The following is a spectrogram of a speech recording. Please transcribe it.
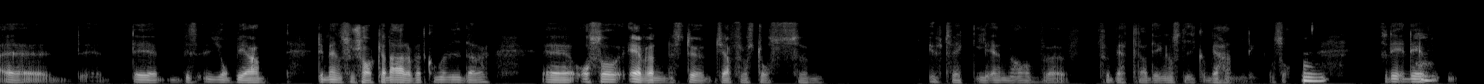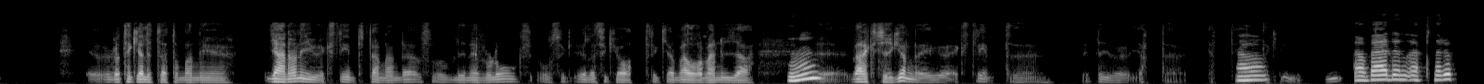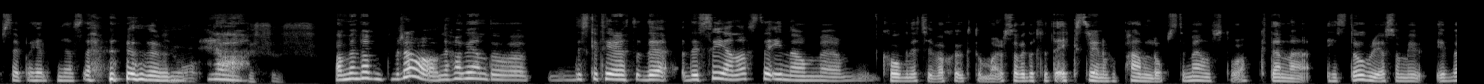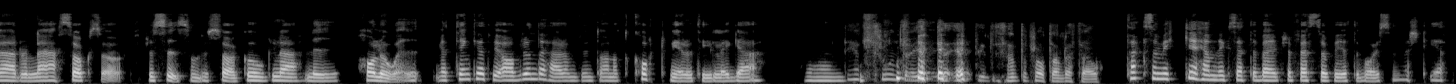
eh, det, det jobbiga demensorsakande arvet kommer vidare. Eh, och så även stödja förstås um, utvecklingen av förbättrad diagnostik och behandling och så. Mm. Så det, det, mm. Då tänker jag lite att om man är hjärnan är ju extremt spännande så att bli neurolog och, eller psykiatriker med alla de här nya mm. eh, verktygen är ju extremt, eh, det blir ju jätte, jätte, ja. jättekul. Mm. Ja, världen öppnar upp sig på helt nya sätt. ja, ja, precis. Ja, men vad bra. Nu har vi ändå diskuterat det, det senaste inom eh, kognitiva sjukdomar. Så har vi gått lite extra in på pannlobsdemens då. Och denna historia som är, är värd att läsa också. Precis som du sa, googla Lee Holloway. Jag tänker att vi avrundar här om du inte har något kort mer att tillägga. Mm. Jag tror inte det är jätteintressant att prata om detta. Tack så mycket Henrik Zetterberg, professor på Göteborgs universitet.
